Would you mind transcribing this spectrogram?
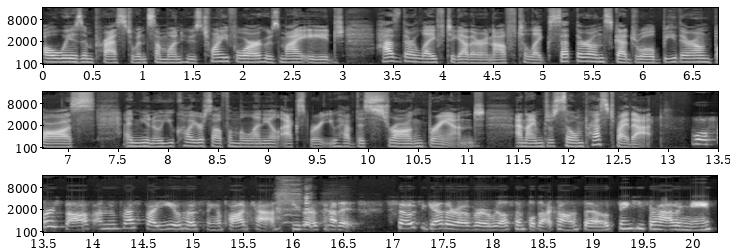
always impressed when someone who's 24, who's my age, has their life together enough to like set their own schedule, be their own boss. And, you know, you call yourself a millennial expert. You have this strong brand. And I'm just so impressed by that. Well, first off, I'm impressed by you hosting a podcast. You guys had it so together over realsimple.com. So, thank you for having me.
